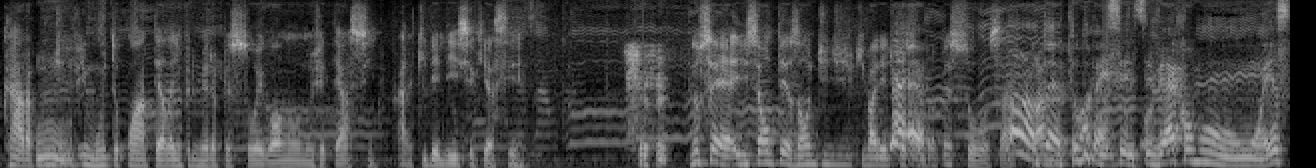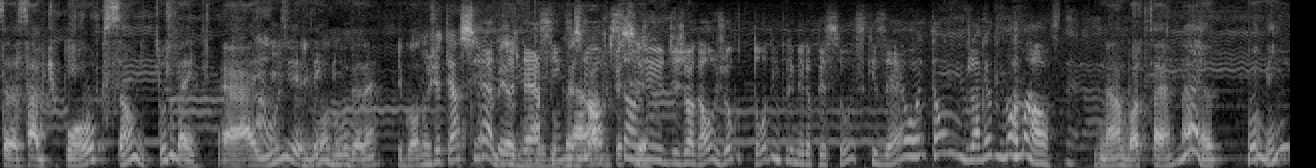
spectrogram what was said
Cara, podia Hum. vir muito com a tela em primeira pessoa, igual no, no GTA V. Cara, que delícia que ia ser. Não sei, isso é um tesão de, de- que varia de É. pessoa pra pessoa, sabe? Não, Pra é, mim, tudo bem. Se, se vier como um extra, sabe? Tipo, uma opção, tudo bem. É, aí Não, é bem-vinda, né? Igual no GTA V É, mesmo, GTA V tem a PS4 e opção de, de jogar o jogo todo em primeira pessoa, se quiser, ou então joga normal. Não, bota fé. Não, é, por mim,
